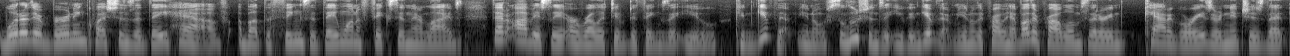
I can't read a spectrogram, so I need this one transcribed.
What are their burning questions that they have about the things that they want to fix in their lives that obviously are relative to things that you can give them, you know, solutions that you can give them? You know, they probably have other problems that are in categories or niches that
